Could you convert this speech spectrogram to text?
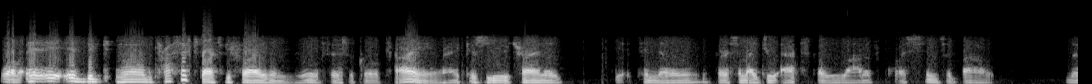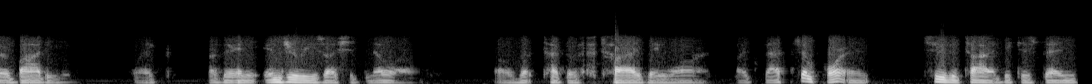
well, it, it, it well, the process starts before I even do physical tying, right? Because you're trying to get to know the person. I do ask a lot of questions about their body, like, are there any injuries I should know of? Uh, what type of tie they want? Like, that's important to the tie because then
